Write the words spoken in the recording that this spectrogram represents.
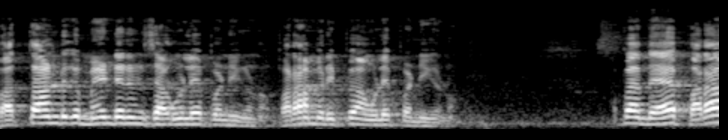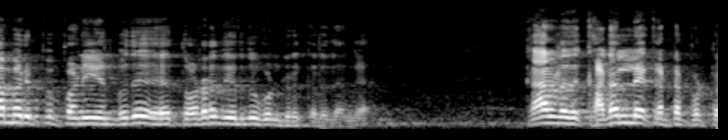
பத்தாண்டுக்கு மெயின்டெனன்ஸ் அவங்களே பண்ணிக்கணும். பராமரிப்பு அவங்களே பண்ணிக்கணும். அப்போ அந்த பராமரிப்பு பணி என்பது தொடர்ந்து இருந்து கொண்டிருக்கிறது அங்கே. காரணம் அது கடலில் கட்டப்பட்ட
